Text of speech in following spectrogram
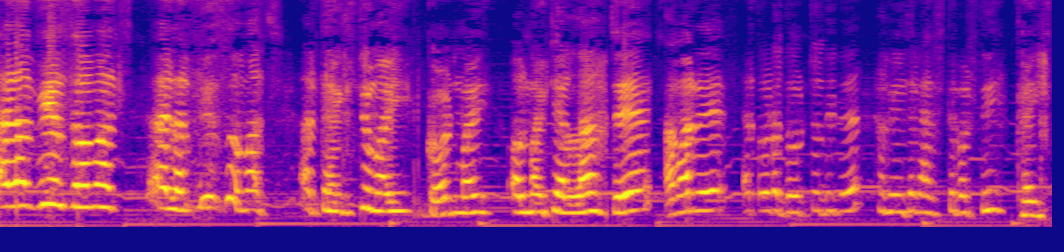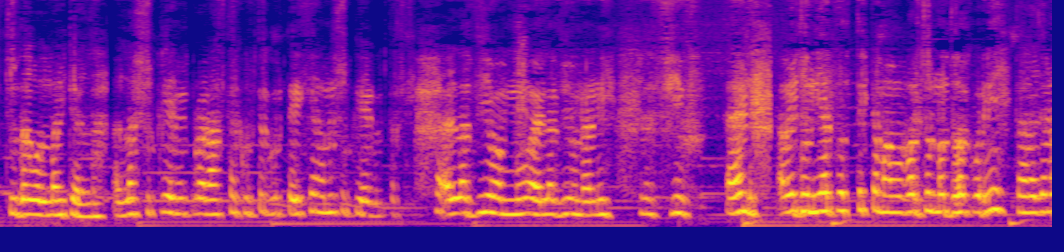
I love you so much I love you so much আর thanks to my God my almighty Allah যে আমার এতটা ধৈর্য দিতে আমি এই জায়গায় আসতে পারছি। Thanks to the almighty Allah Allah, শুক্রিয়া, আমি পুরো রাস্তা ঘুরতে ঘুরতে এসে আমি শুক্রিয়া করতেছি। আই লাভ ইউ আম্মু আই লাভ ইউ নানি লাভ ইউ এন্ড আমি দুনিয়ার প্রত্যেকটা মা বাবার জন্য দোয়া করি, তারা যেন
